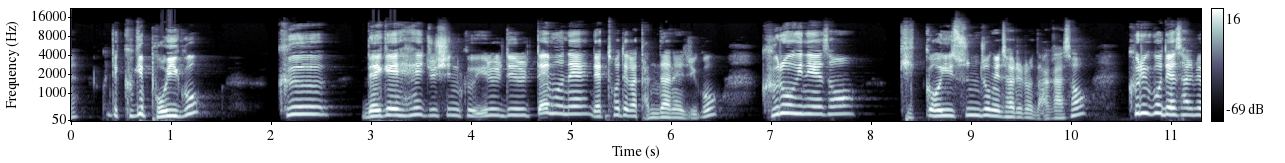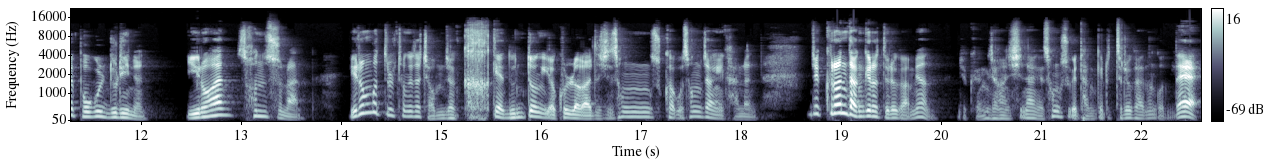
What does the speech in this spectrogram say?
예? 근데 그게 보이고 그 내게 해주신 그 일들 때문에 내 토대가 단단해지고 그로 인해서 기꺼이 순종의 자리로 나가서 그리고 내 삶의 복을 누리는 이러한 선순환 이런 것들을 통해서 점점 크게 눈덩이가 굴러가듯이 성숙하고 성장해 가는 이제 그런 단계로 들어가면 이제 굉장한 신앙의 성숙의 단계로 들어가는 건데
